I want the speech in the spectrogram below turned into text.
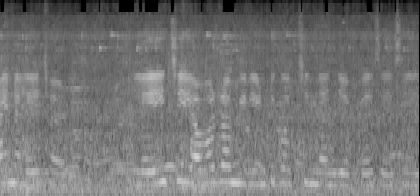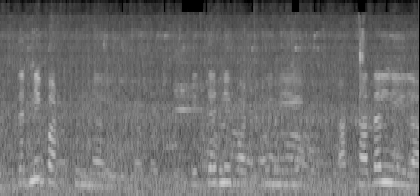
ఆయన లేచాడు. లేచి ఎవర్రా మీరు ఇంటికి వచ్చిందని చెప్పేసేసి ఇద్దరిని పట్టుకున్నారు. ఇద్దరిని పట్టుకుని ఆ కథల్ని ఇలా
